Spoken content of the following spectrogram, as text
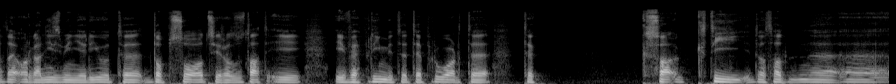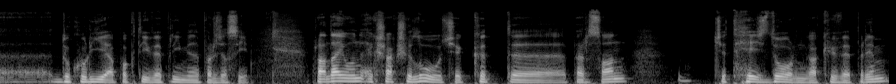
edhe organizmi i njeriut dobësohet si rezultat i i veprimit të tepruar të të kësa këtij do thot dukuria apo këtij veprimi në përgjithësi. Prandaj unë e kisha këshillu që këtë person që të heq dorë nga ky veprim,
